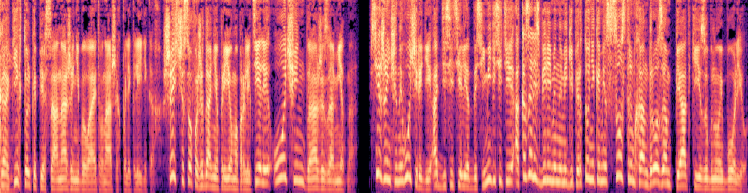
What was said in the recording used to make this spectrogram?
Каких только персонажей не бывает в наших поликлиниках. Шесть часов ожидания приема пролетели очень даже заметно. Все женщины в очереди от 10 лет до 70 оказались беременными гипертониками с острым хондрозом пятки и зубной болью.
